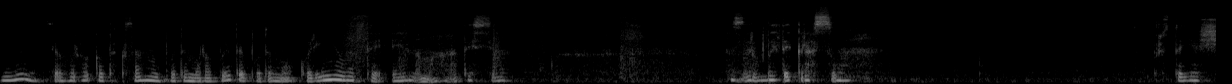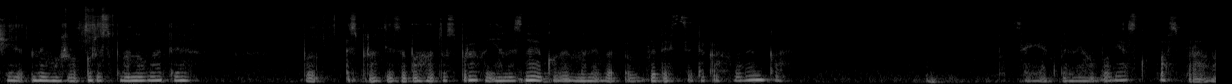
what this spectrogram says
Ну і цього року так само будемо робити, будемо укорінювати і намагатися зробити красу. Просто я ще не можу розпланувати, бо справді забагато справи. Я не знаю, коли в мене видасться така хвилинка. Бо це якби не обов'язкова справа,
